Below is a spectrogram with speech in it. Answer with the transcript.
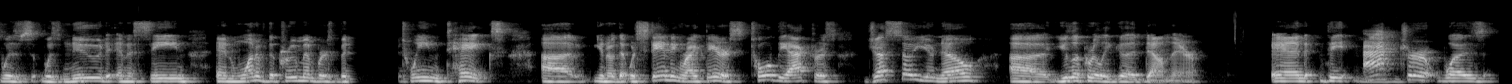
was was nude in a scene, and one of the crew members between takes, uh, you know, that was standing right there, told the actress, "Just so you know, uh, you look really good down there." And the mm-hmm. actor was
